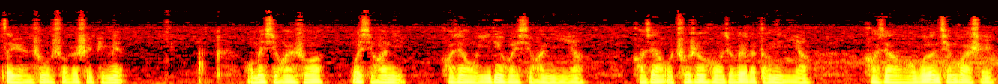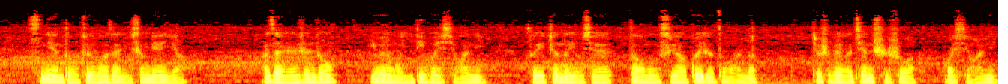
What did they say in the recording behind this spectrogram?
在远处守着水平面。我们喜欢说“我喜欢你”，好像我一定会喜欢你一样，好像我出生后就为了等你一样，好像我无论牵挂谁，思念都坠落在你身边一样。而在人生中，因为我一定会喜欢你，所以真的有些道路是要跪着走完的，就是为了坚持说“我喜欢你”。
